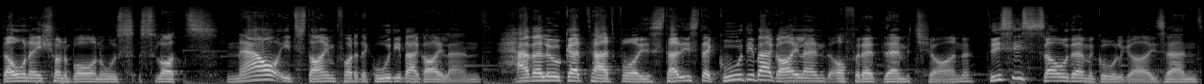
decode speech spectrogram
donation bonus slots. Now it's time for the goodie bag island. Have a look at that, boys. That is the goodie bag island of redemption. This is so damn cool, guys. And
